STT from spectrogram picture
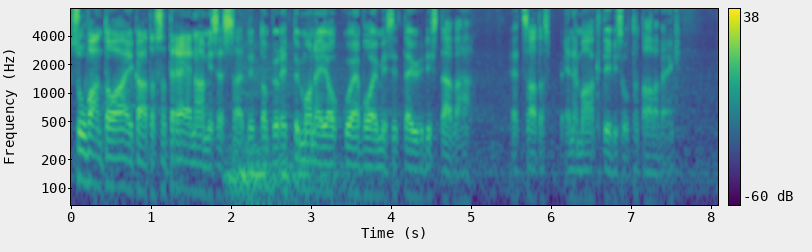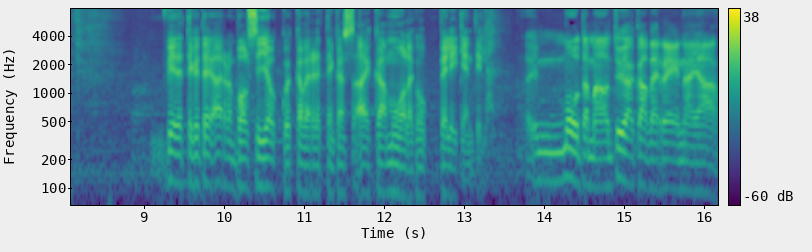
suvantoaikaa tuossa treenaamisessa. Et nyt on pyritty monen joukkueen voimin sitten yhdistää vähän, että saataisiin enemmän aktiivisuutta talveenkin. Vietettekö te Iron Ballsin joukkuekavereiden kanssa aikaa muualla kuin pelikentillä? Muutama on työkavereina ja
